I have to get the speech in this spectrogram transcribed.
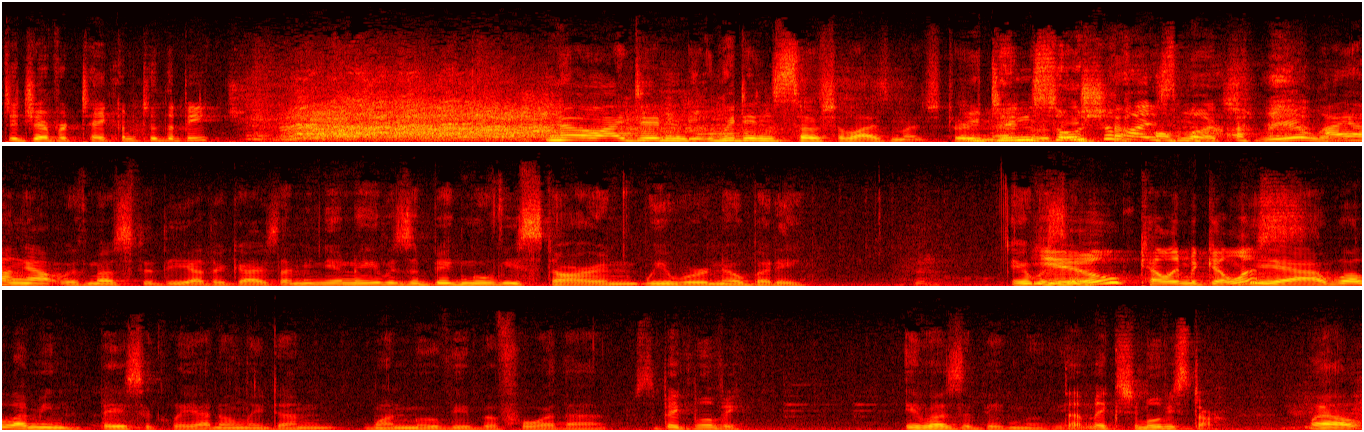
Did you ever take him to the beach? No, I didn't. We didn't socialize much during You didn't movie. socialize No. much, really? I hung out with most of the other guys. I mean, you know, he was a big movie star, and we were nobody. It was a- You, Kelly McGillis. yeah, well, I mean, basically, I'd only done one movie before that. it's a big movie. It was a big movie. That makes you a movie star. Well,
